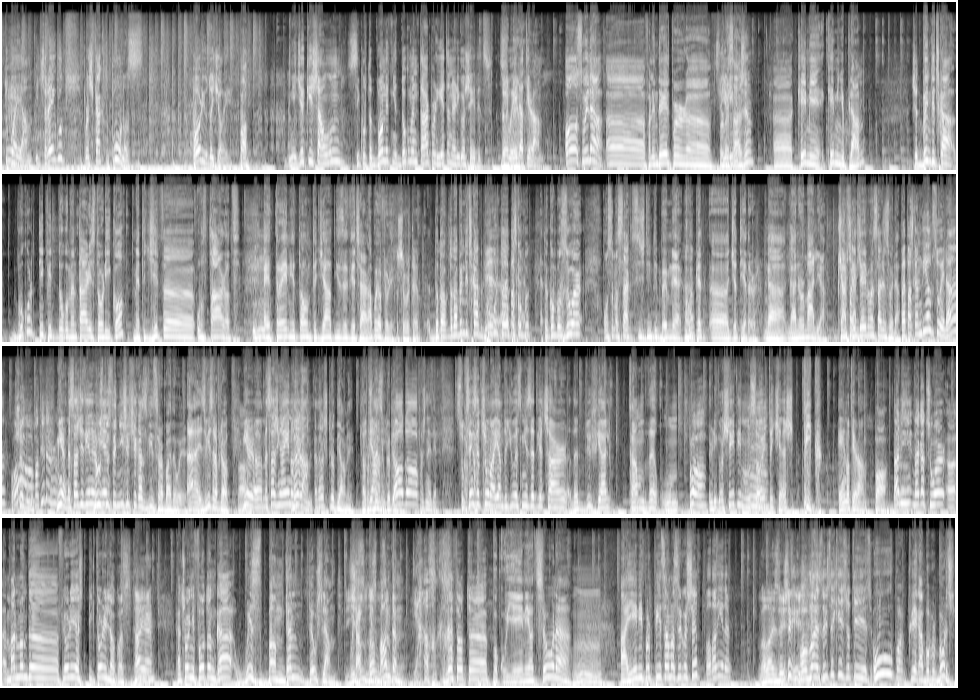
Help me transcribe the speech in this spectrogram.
S'ua jam i rregullt për shkak të punës. Por ju dëgjoj. Po. Një gjë kisha un, sikur të bënit një dokumentar për jetën e Rikoshetit. Suela Tiran. O oh, Suela, uh, faleminderit për uh, për mesazhin. Uh, kemi kemi një plan që të bëjmë diçka të bukur tipit dokumentar historiko me të gjithë uh, udhëtarët mm -hmm. e trenit ton të gjatë 20 vjeçar apo jo Flori është vërtet do ta do ta bëjmë diçka të bukur të të, kompo, të kompozuar ose më saktë siç dim t'i bëjmë ne komplet uh, gjë tjetër nga nga normalja Qartë, qartë. Faleminderit për mesazhin Suela. Po e paska ndjell Suela, ë? Po, Shumë bukur. patjetër. Mirë, mesazhi tjetër Plus vjen. 41 që ka Zvicra by the way. Ai, Zvicra Flor. Po. Mirë, ë, mesazh nga Eno Edhe është- Tiranë. Edhe është Klodiani. Ta Klodiani, përshëndesim Klodiani. Klodo, përshëndetje. Suksese çuna, jam dëgjues 20 vjeçar dhe dy fjalë kam dhe un. Po. Rikosheti më mësoi të qesh. Pik. Eno Tiranë. Po, tani na ka çuar uh, mban mend ë, Flori është piktori Lokos. Hajde. Ka çuar një foto nga Wiesbaden Deutschland. Ja Wiesbaden. Ja, Dhe thot, eh, po ku jeni o çuna? Mm. A jeni për pica mas Rikoshet? po patjetër. Valla s'do ishte keq. Po vllai s'do ishte keq o ti. U, po ky e ka bërë për borxh.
